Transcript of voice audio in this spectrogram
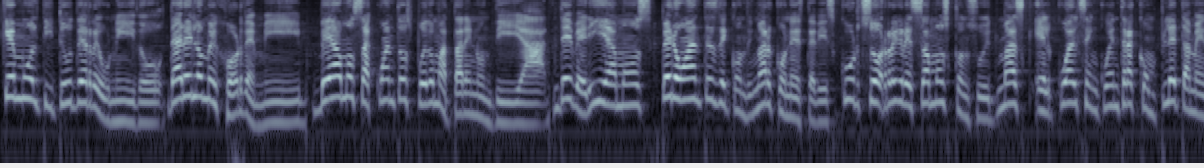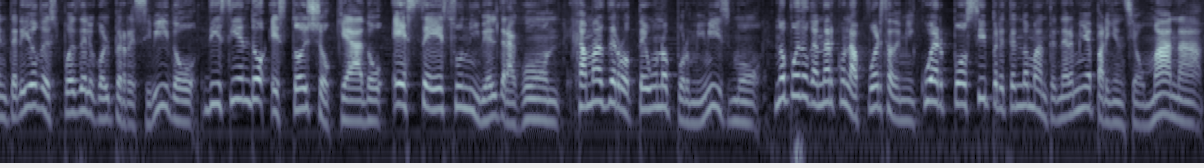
¿Qué multitud de reunido? Daré lo mejor de mí. Veamos a cuántos puedo matar en un día. Deberíamos, pero antes de continuar con este discurso, regresamos con Sweet Mask, el cual se encuentra completamente herido después del golpe recibido, diciendo estoy choqueado, este es un nivel dragón, jamás derroté uno por mí mismo, no puedo ganar con la fuerza de mi cuerpo si pretendo mantener mi apariencia humana.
